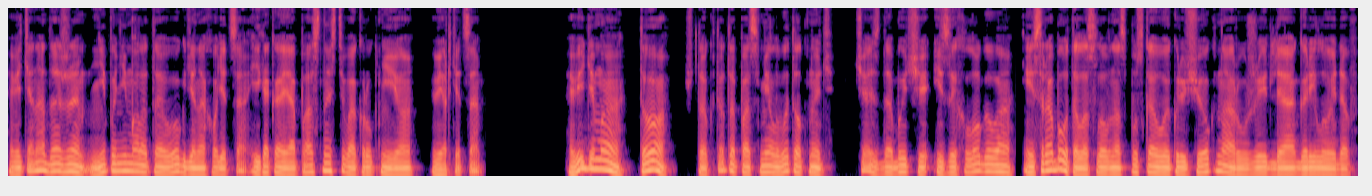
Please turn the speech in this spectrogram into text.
Ведь она даже не понимала того, где находится и какая опасность вокруг нее вертится. Видимо, то, что кто-то посмел вытолкнуть часть добычи из их логова и сработало словно спусковой крючок на оружие для горилоидов,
